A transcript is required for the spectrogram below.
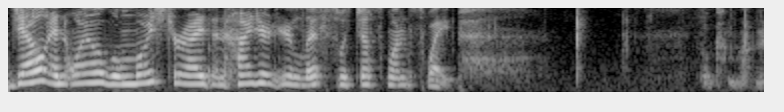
Gel and oil will moisturize and hydrate your lips with just one swipe. Oh, come on.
